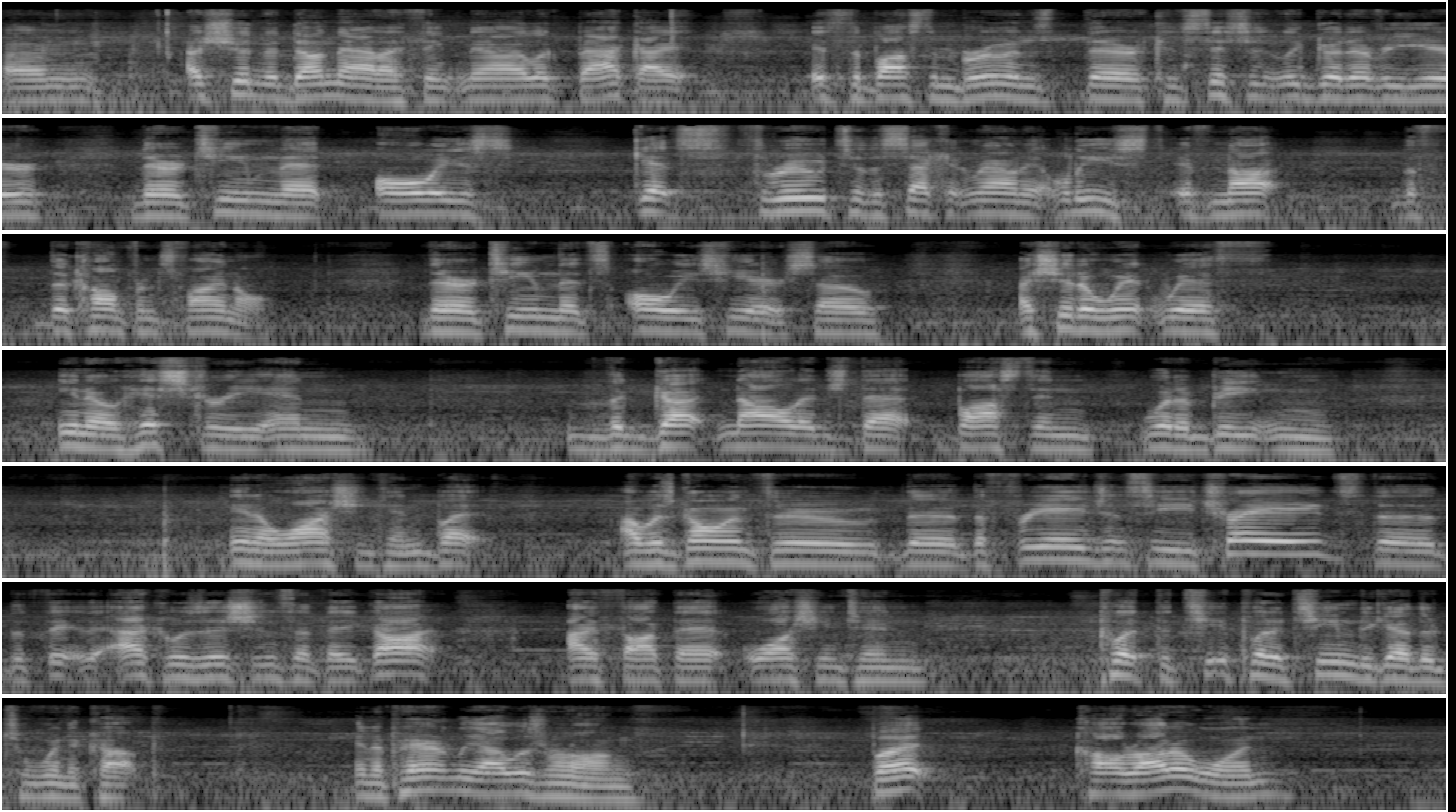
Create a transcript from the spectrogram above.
Um, I shouldn't have done that. I think now I look back, I it's the Boston Bruins. They're consistently good every year. They're a team that always gets through to the second round at least, if not the the conference final they're a team that's always here. So I should have went with you know history and the gut knowledge that Boston would have beaten you know Washington, but I was going through the the free agency trades, the the, th- the acquisitions that they got. I thought that Washington put the te- put a team together to win a cup and apparently I was wrong. But Colorado won.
